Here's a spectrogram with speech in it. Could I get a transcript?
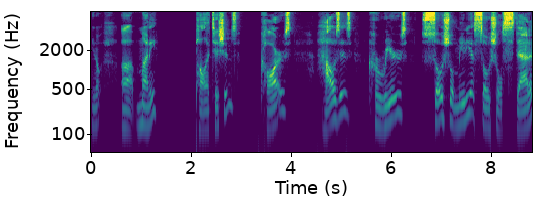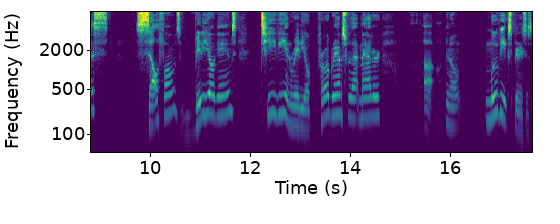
You know, uh, money, politicians, cars, houses, careers, social media, social status, cell phones, video games, TV and radio programs for that matter, uh, you know, movie experiences.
